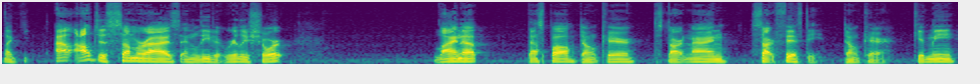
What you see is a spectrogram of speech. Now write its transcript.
Like, I'll, I'll just summarize and leave it really short. Lineup, best ball, don't care. Start nine, start 50, don't care. Give me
